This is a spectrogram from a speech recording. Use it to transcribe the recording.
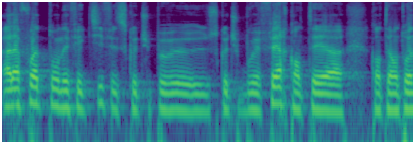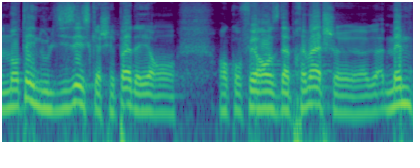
à la fois de ton effectif et ce que tu pouvais faire quand tu es euh, quand Antoine Manté il nous le disait il se cachait pas d'ailleurs en, en conférence d'après-match, euh, même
